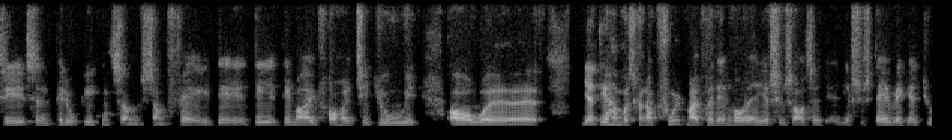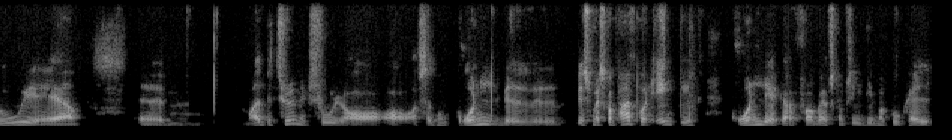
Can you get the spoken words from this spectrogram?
til sådan pædagogikken som, som fag, det, det, det var i forhold til Dewey. Og øh, ja, det har måske nok fulgt mig på den måde, at jeg synes også, at jeg synes stadigvæk, at Dewey er øh, meget betydningsfuld og, og, og sådan grund, øh, hvis man skal pege på en enkelt grundlægger for, hvad skal man sige, det man kunne kalde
